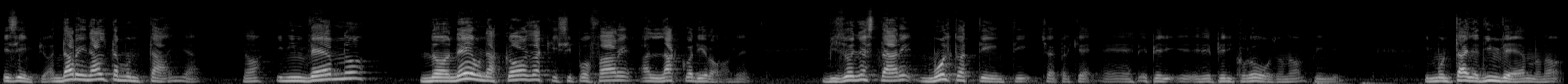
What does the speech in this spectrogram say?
esempio, andare in alta montagna no? in inverno non è una cosa che si può fare all'acqua di rose. Bisogna stare molto attenti, cioè perché è, pericoloso, no? Quindi in montagna d'inverno, no?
